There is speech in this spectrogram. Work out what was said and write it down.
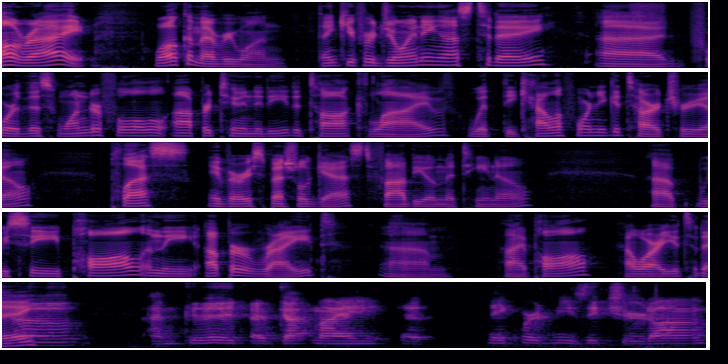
All right. Welcome, everyone. Thank you for joining us today uh, for this wonderful opportunity to talk live with the California Guitar Trio, plus a very special guest, Fabio Mittino. Uh, we see Paul in the upper right. Um, hi, Paul. How are you today? Hello. I'm good. I've got my uh, Make Weird Music shirt on.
